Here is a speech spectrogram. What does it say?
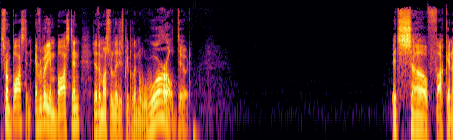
He's from Boston. Everybody in Boston, they're the most religious people in the world, dude. It's so fucking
